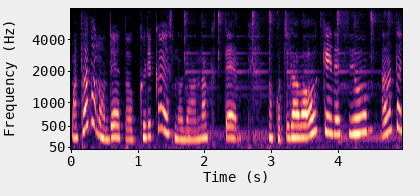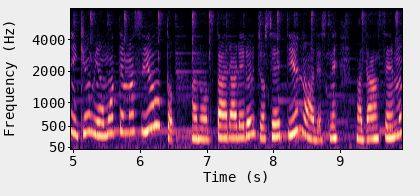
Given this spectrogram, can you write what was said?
まあ、ただのデートを繰り返すのではなくて、まあ、こちらは OK ですよ、あなたに興味を持ってますよ、と、あの、伝えられる女性っていうのはですね、まあ、男性も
